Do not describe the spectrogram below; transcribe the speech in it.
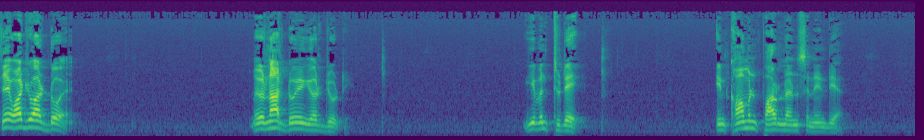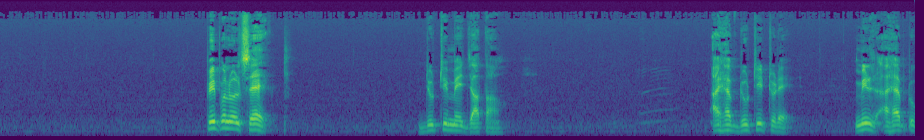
Say what you are doing. You are not doing your duty. Even today, in common parlance in India, people will say, duty may jata I have duty today. Means I have to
